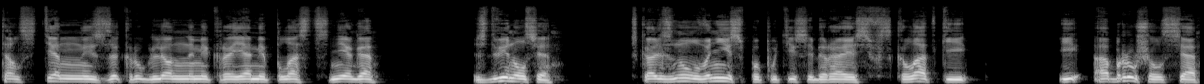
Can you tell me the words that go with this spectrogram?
Толстенный с закругленными краями пласт снега сдвинулся, скользнул вниз по пути, собираясь в складки, и обрушился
